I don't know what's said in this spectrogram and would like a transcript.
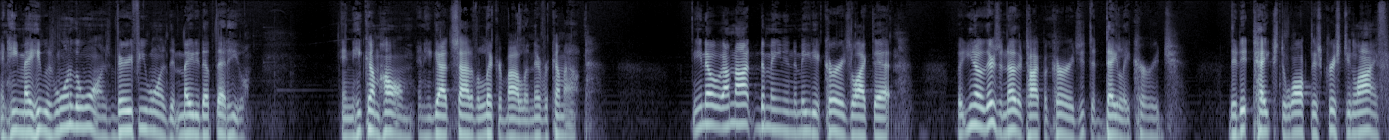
And he made he was one of the ones, very few ones that made it up that hill. And he come home and he got side of a liquor bottle and never come out. You know, I'm not demeaning immediate courage like that. But you know, there's another type of courage. It's a daily courage that it takes to walk this Christian life.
